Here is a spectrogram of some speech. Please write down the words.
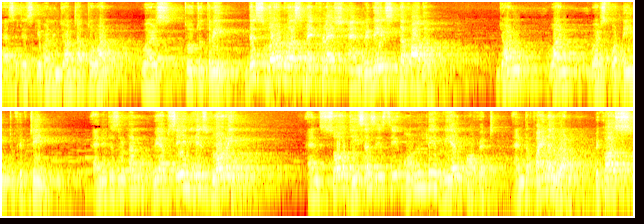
as it is given in John chapter 1, verse 2 to 3. This word was made flesh and reveals the Father. John 1, verse 14 to 15. And it is written, We have seen his glory. And so Jesus is the only real prophet and the final one because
